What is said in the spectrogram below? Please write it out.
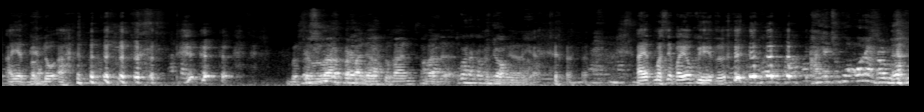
Ayat berdoa. Berserulah kepada Tuhan Maka kepada Tuhan akan menjawab. Ya, ya. Ayat emas. Ayat masnya Pak Yopi itu. Ayat semua orang kalau begini.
